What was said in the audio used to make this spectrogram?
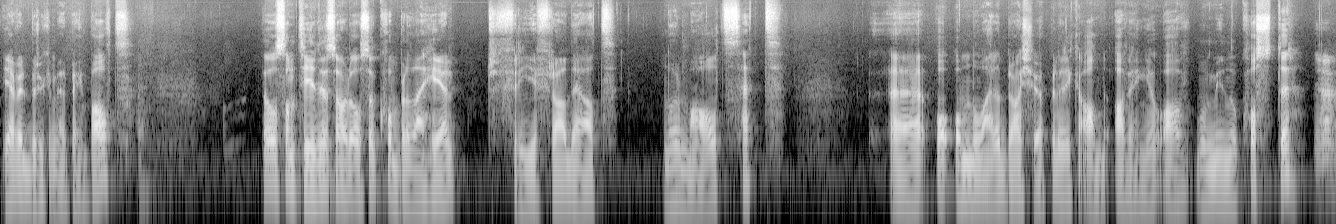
jeg vil bruke mer penger på alt. Og Samtidig så har du også kobla deg helt fri fra det at normalt sett eh, Om noe er et bra kjøp eller ikke, avhengig av hvor mye noe koster. Ja.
